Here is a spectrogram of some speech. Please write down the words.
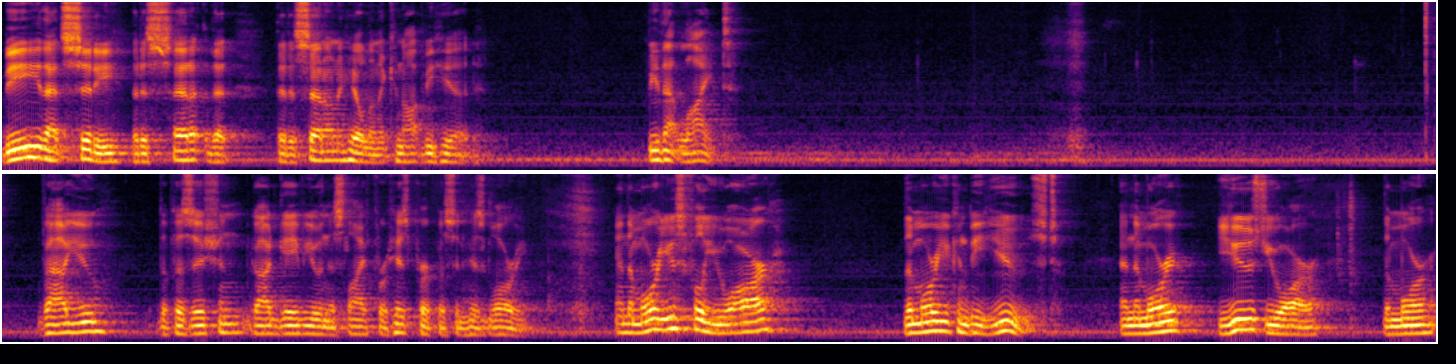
Be that city that is set, that, that is set on a hill and it cannot be hid. Be that light. Value the position God gave you in this life for His purpose and His glory. And the more useful you are, the more you can be used. And the more used you are, the more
